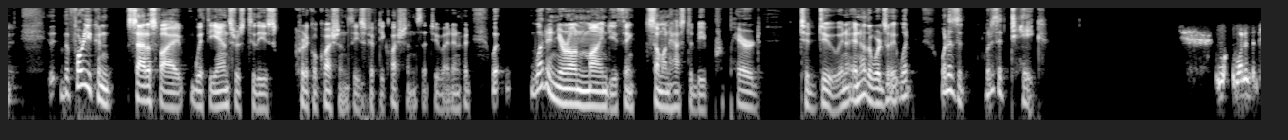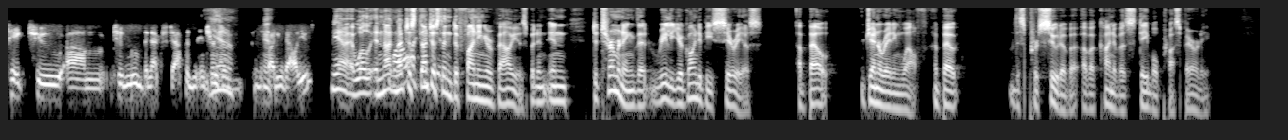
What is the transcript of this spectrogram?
before you can satisfy with the answers to these critical questions, these 50 questions that you've identified, what, what in your own mind do you think someone has to be prepared to do? In, in other words, what what does it what does it take? What does it take to um, to move the next step in, in terms yeah. of deciding yeah. values? Yeah, well, and not well, not just not just in defining your values, but in in determining that really you're going to be serious about generating wealth, about this pursuit of a of a kind of a stable prosperity.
